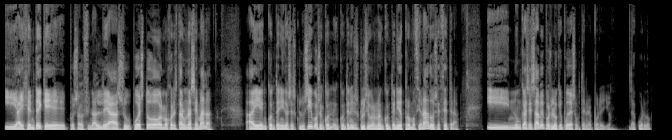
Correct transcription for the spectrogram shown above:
Y hay gente que, pues al final le ha supuesto a lo mejor estar una semana hay en contenidos exclusivos, en, contenidos exclusivos, no, en contenidos promocionados, etcétera. Y nunca se sabe pues lo que puedes obtener por ello, ¿de acuerdo?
